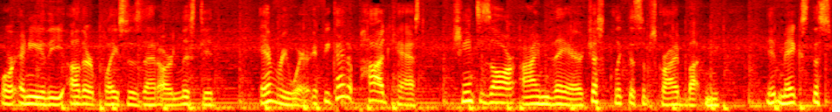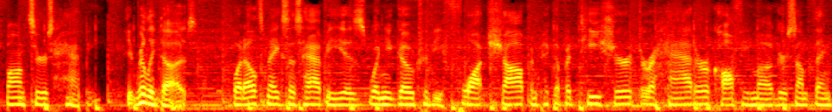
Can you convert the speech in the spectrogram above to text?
or any of the other places that are listed everywhere. If you got a podcast, chances are I'm there. Just click the subscribe button. It makes the sponsors happy. It really does. What else makes us happy is when you go to the FWOT shop and pick up a t shirt or a hat or a coffee mug or something.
